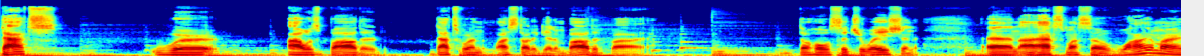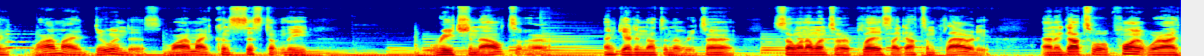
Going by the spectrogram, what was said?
that's where I was bothered. That's when I started getting bothered by the whole situation. And I asked myself, why am I why am I doing this? Why am I consistently reaching out to her and getting nothing in return? So when I went to her place, I got some clarity. And it got to a point where I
